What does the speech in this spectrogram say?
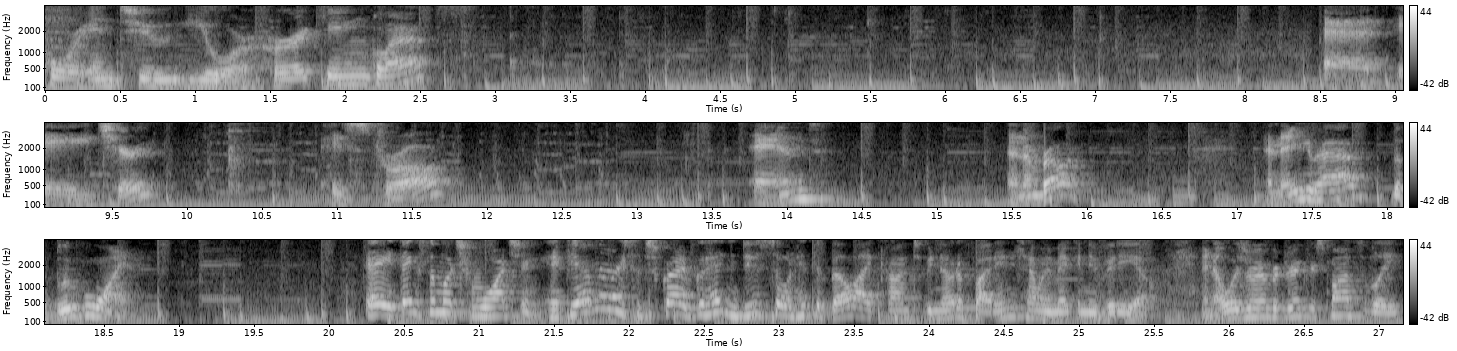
Pour into your hurricane glass. Add a cherry, a straw, and an umbrella. And there you have the Blue Hawaiian. Hey, thanks so much for watching. If you haven't already subscribed, go ahead and do so and hit the bell icon to be notified anytime we make a new video. And always remember drink responsibly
